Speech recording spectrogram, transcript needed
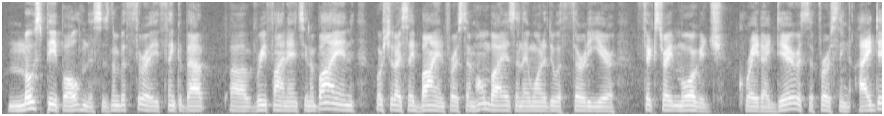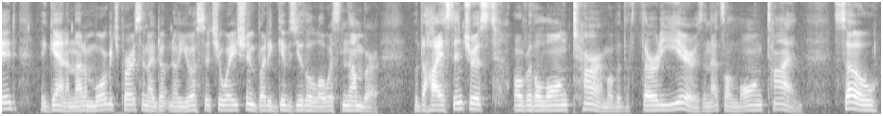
Most people, and this is number three, think about uh, refinancing or buying, or should I say buying first time home buyers, and they want to do a 30 year fixed rate mortgage. Great idea. It's the first thing I did. Again, I'm not a mortgage person. I don't know your situation, but it gives you the lowest number with the highest interest over the long term, over the 30 years, and that's a long time. So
